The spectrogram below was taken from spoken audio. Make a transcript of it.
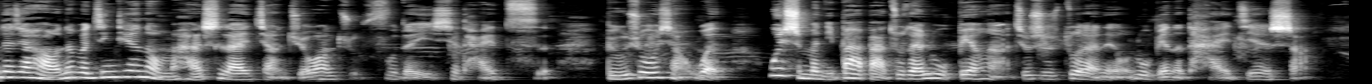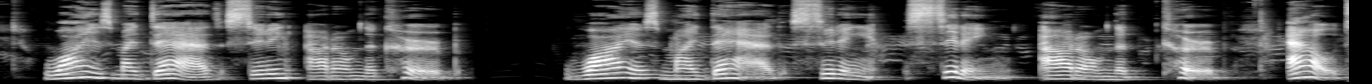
大家好。那么今天呢，我们还是来讲《绝望主妇》的一些台词。比如说，我想问，为什么你爸爸坐在路边啊？就是坐在那种路边的台阶上。Why is my dad sitting out on the curb? Why is my dad sitting sitting out on the curb? Out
